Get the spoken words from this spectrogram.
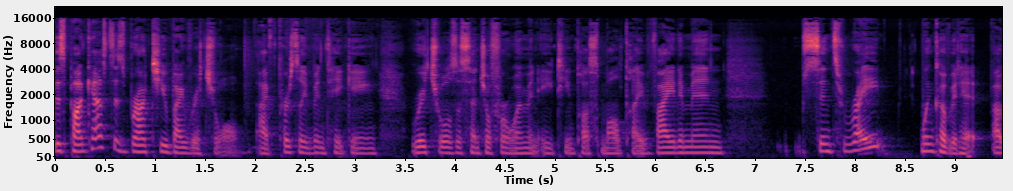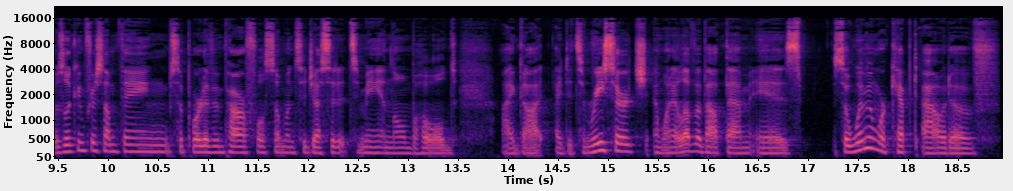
This podcast is brought to you by Ritual. I've personally been taking Ritual's Essential for Women 18 Plus multivitamin since right when COVID hit. I was looking for something supportive and powerful. Someone suggested it to me, and lo and behold, I got I did some research. And what I love about them is so women were kept out of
